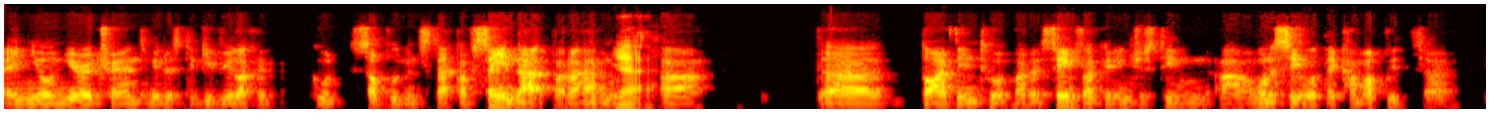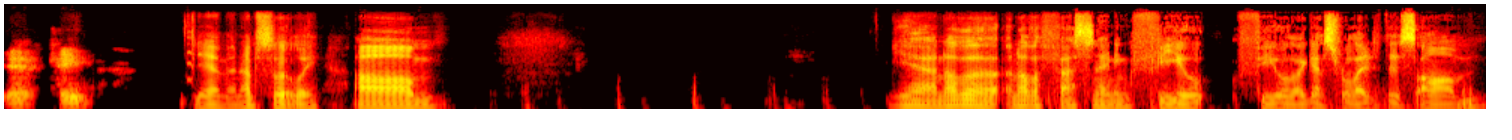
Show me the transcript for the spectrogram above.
and your neurotransmitters to give you like a good supplement stack. I've seen that, but I haven't yeah. uh, uh, dived into it. But it seems like an interesting. Uh, I want to see what they come up with. So yeah, keen. Yeah, man, absolutely. Um, yeah, another another fascinating field field, I guess, related to this. Um,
